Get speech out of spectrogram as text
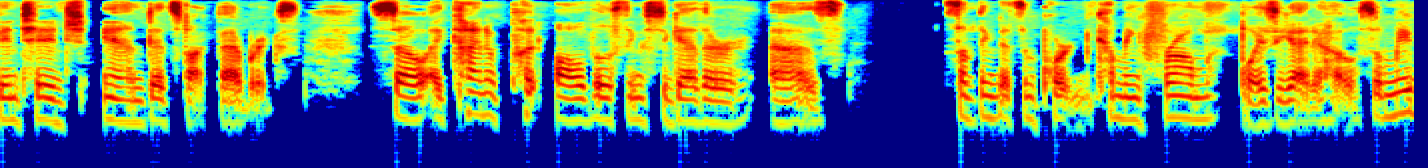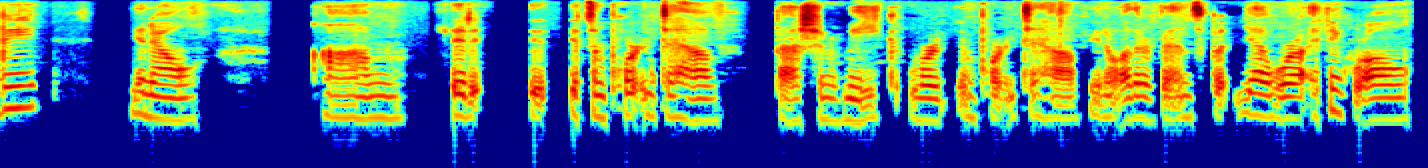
vintage and dead stock fabrics. So I kind of put all those things together as something that's important coming from Boise, Idaho. So maybe you know um, it, it it's important to have fashion week were important to have you know other events but yeah we're i think we're all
